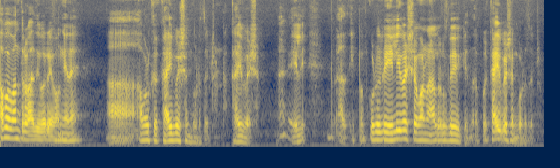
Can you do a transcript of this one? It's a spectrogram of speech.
അപ്പോൾ മന്ത്രവാദി പറയും അങ്ങനെ അവൾക്ക് കൈവേഷം കൊടുത്തിട്ടുണ്ട് കൈവേഷം എലി ഇപ്പം കൂടുതൽ എലിവേഷമാണ് ആളുകൾ ഉപയോഗിക്കുന്നത് അപ്പോൾ കൈവേഷം കൊടുത്തിട്ടുണ്ട്.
